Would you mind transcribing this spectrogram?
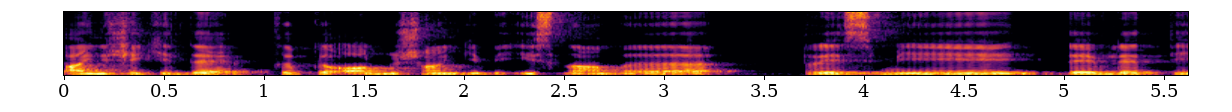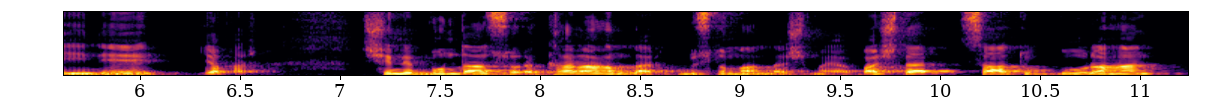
aynı şekilde tıpkı Almuşhan gibi İslam'ı resmi devlet dini yapar. Şimdi bundan sonra Karahanlar Müslümanlaşmaya başlar. Satuk Buğrahan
